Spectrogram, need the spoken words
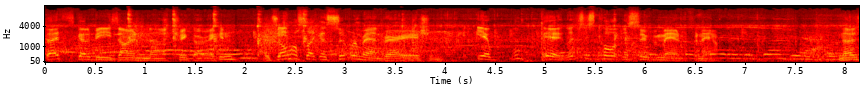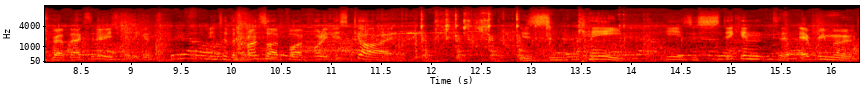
that's got to be his own uh, trick, I reckon. It's almost like a Superman variation. Yeah, well, yeah, let's just call it the Superman for now. Nose grab back to there. He's really good. Into the front side 540. This guy is keen. He is just sticking to every move.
